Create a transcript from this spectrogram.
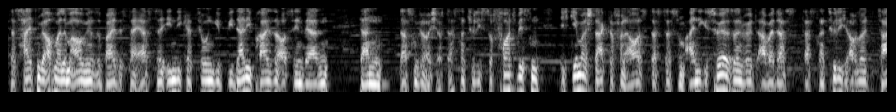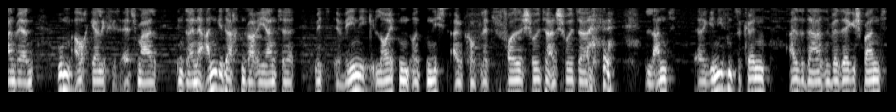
Das halten wir auch mal im Auge, sobald es da erste Indikationen gibt, wie da die Preise aussehen werden, dann lassen wir euch auch das natürlich sofort wissen. Ich gehe mal stark davon aus, dass das um einiges höher sein wird, aber dass das natürlich auch Leute zahlen werden, um auch Galaxy's Edge mal in seiner angedachten Variante mit wenig Leuten und nicht ein komplett voll Schulter an Schulter Land äh, genießen zu können. Also da sind wir sehr gespannt.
